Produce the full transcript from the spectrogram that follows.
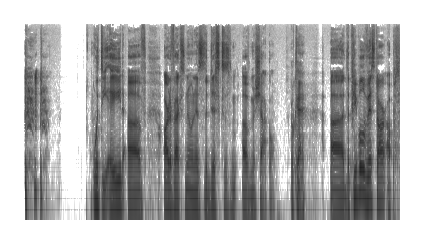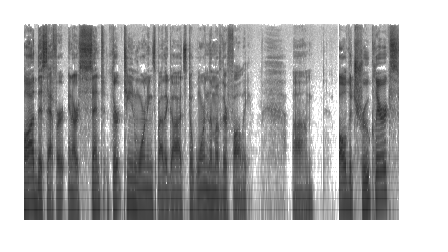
with the aid of artifacts known as the Discs of Mishakal. Okay. Uh, the people of Istar applaud this effort and are sent 13 warnings by the gods to warn them of their folly. Um, all the true clerics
